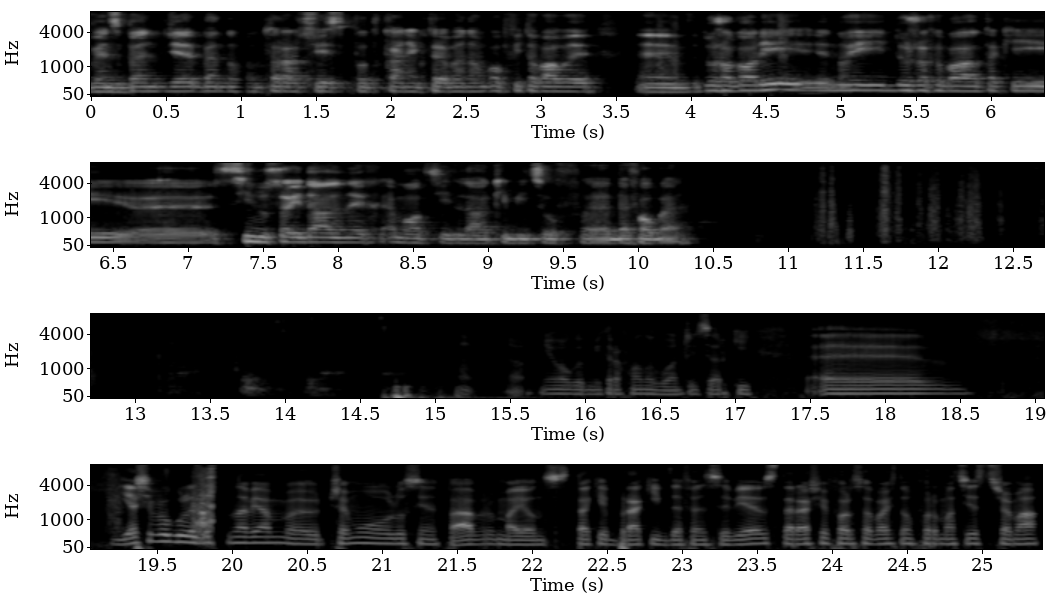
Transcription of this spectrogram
więc będzie, będą to raczej spotkania, które będą obfitowały e, w dużo goli, no i dużo chyba takich sinusoidalnych emocji dla kibiców BVB. Nie mogłem mikrofonu włączyć, sorki. E, ja się w ogóle zastanawiam, e, czemu Lucien Favre, mając takie braki w defensywie, stara się forsować tą formację z trzema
